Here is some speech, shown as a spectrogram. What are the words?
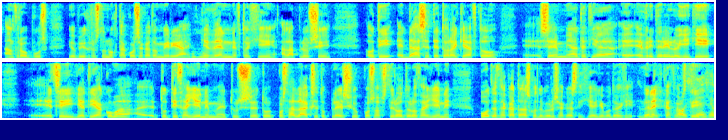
ανθρώπους οι οποίοι χρωστούν 800 εκατομμύρια και δεν είναι φτωχοί, αλλά πλούσιοι, ότι εντάσσεται τώρα και αυτό ε, σε μια τέτοια ε, ευρύτερη λογική. Ε, έτσι, γιατί ακόμα το τι θα γίνει με τους, το πώς θα αλλάξει το πλαίσιο, πόσο αυστηρότερο θα γίνει, πότε θα κατάσχονται περιουσιακά στοιχεία και πότε όχι, δεν έχει καθοριστεί. Όχι,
